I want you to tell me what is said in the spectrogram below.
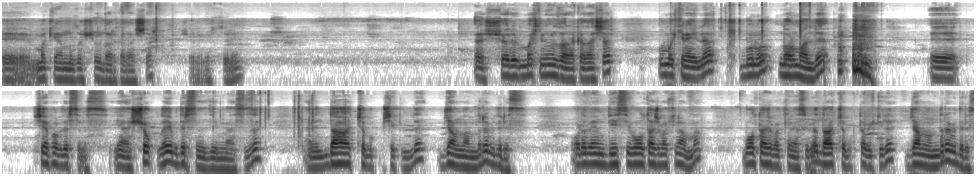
e, makinamız da şurada arkadaşlar. Şöyle göstereyim. Evet, şöyle bir makinemiz var arkadaşlar. Bu makineyle bunu normalde e, şey yapabilirsiniz. Yani şoklayabilirsiniz diyeyim ben size. Yani daha çabuk bir şekilde canlandırabiliriz. Orada benim DC voltaj makinem var. Voltaj makinesiyle daha çabuk tabii ki de canlandırabiliriz.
